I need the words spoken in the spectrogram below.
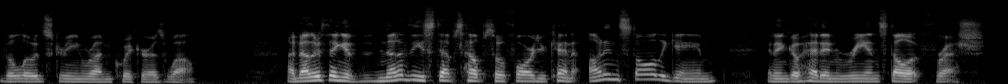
the load screen run quicker as well. Another thing, if none of these steps help so far, you can uninstall the game and then go ahead and reinstall it fresh.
